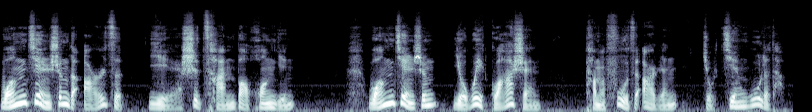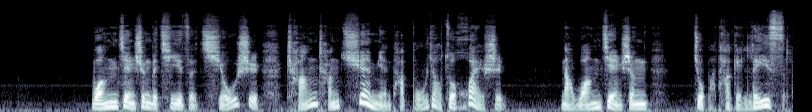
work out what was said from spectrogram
王建生的儿子也是残暴荒淫。王建生有位寡婶，他们父子二人就奸污了他。王建生的妻子裘氏常常劝勉他不要做坏事，那王建生就把他给勒死了。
